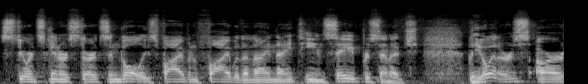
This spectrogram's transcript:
Stuart Skinner starts in goal. He's 5 and 5 with a 919 save percentage. The Oilers are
